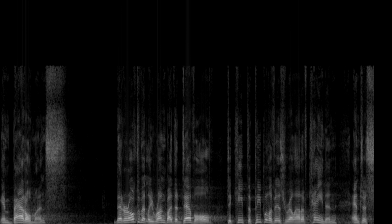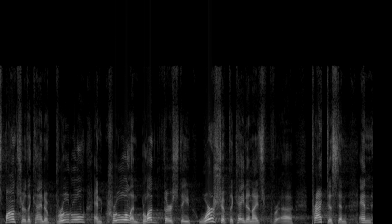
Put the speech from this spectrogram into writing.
embattlements that are ultimately run by the devil to keep the people of Israel out of Canaan and to sponsor the kind of brutal and cruel and bloodthirsty worship the Canaanites uh, practiced and, and,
